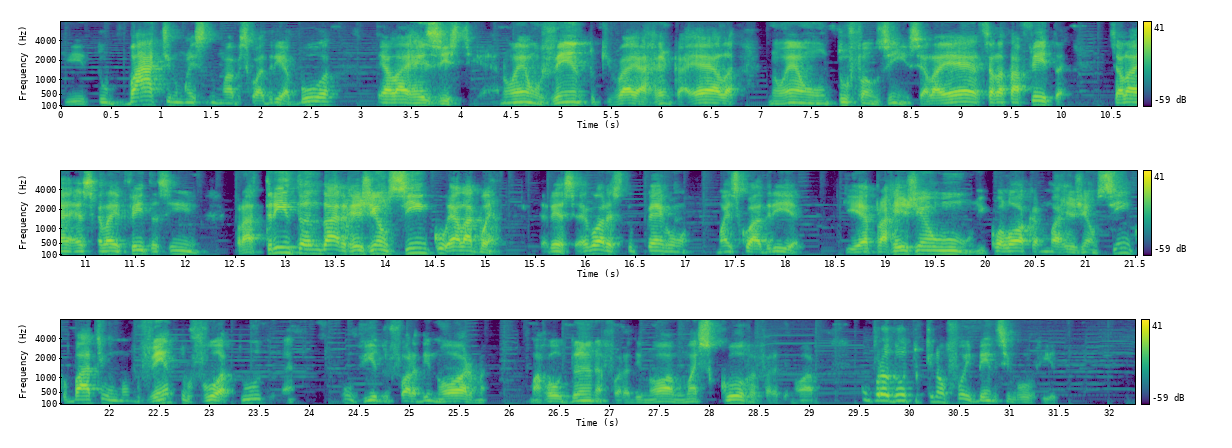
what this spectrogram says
E tu bate numa, numa esquadria boa, ela resiste. Não é um vento que vai arrancar ela, não é um tufãozinho. Se ela é, se ela está feita, se ela, é, se ela é feita assim para 30 andares, região 5, ela aguenta. Interessa? Agora, se tu pega uma esquadria que é para a região 1 e coloca numa região 5, bate um vento, voa tudo, né? um vidro fora de norma, uma roldana fora de norma, uma escova fora de norma, um produto que não foi bem desenvolvido.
